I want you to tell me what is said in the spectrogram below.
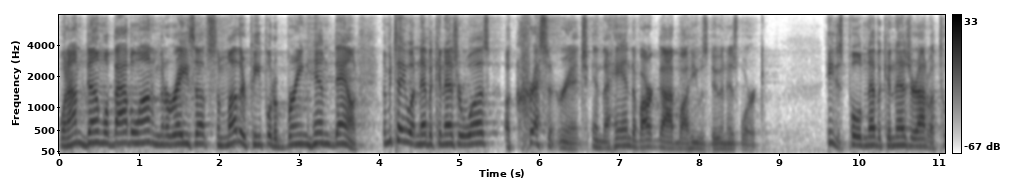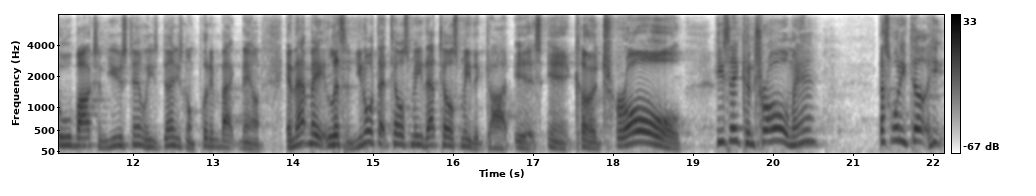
When I'm done with Babylon, I'm going to raise up some other people to bring him down. Let me tell you what Nebuchadnezzar was a crescent wrench in the hand of our God while he was doing his work. He just pulled Nebuchadnezzar out of a toolbox and used him. When he's done, he's going to put him back down. And that may, listen, you know what that tells me? That tells me that God is in control. He's in control, man. That's what he tells, he,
